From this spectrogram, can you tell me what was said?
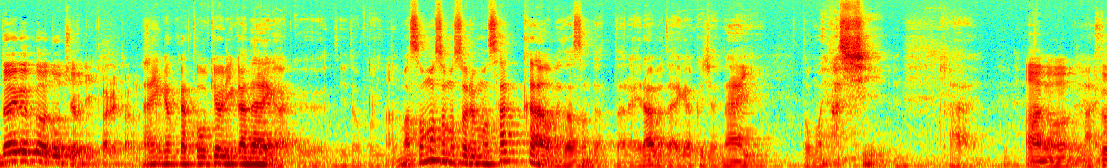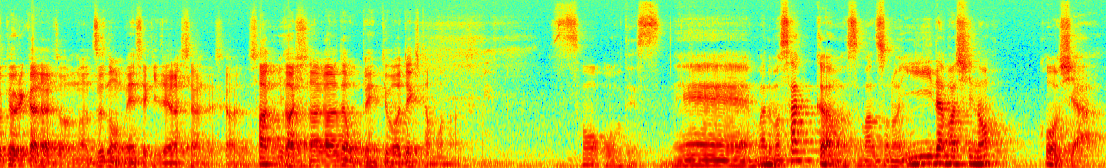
大学はどちらで行かれたんですか？大学は東京理科大学っていうとこ行ってまあそもそもそれもサッカーを目指すんだったら選ぶ大学じゃないと思いますし、はい。あの、はい。東京理科大学の頭脳明晰でいらっしゃるんですがサッカーしながらでも勉強はできたものなんですか？そうですね。まあでもサッカーもまあ、その飯田橋の校舎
